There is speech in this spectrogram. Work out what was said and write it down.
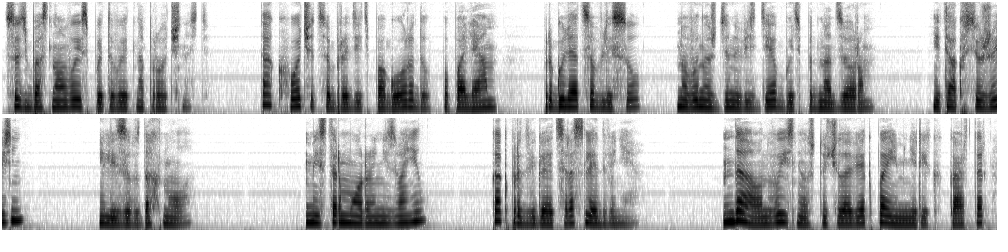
Судьба снова испытывает на прочность. Так хочется бродить по городу, по полям, прогуляться в лесу, но вынуждена везде быть под надзором. И так всю жизнь? Элиза вздохнула. Мистер Морро не звонил? Как продвигается расследование? Да, он выяснил, что человек по имени Рик Картер —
